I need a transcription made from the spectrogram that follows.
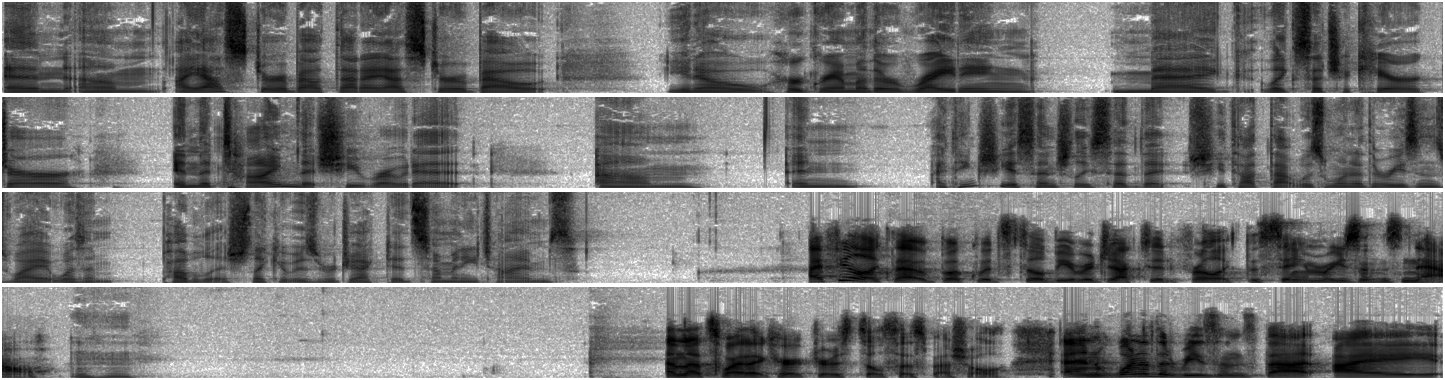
and um, I asked her about that. I asked her about, you know, her grandmother writing Meg like such a character in the time that she wrote it. Um, and I think she essentially said that she thought that was one of the reasons why it wasn't published, like it was rejected so many times. I feel like that book would still be rejected for like the same reasons now. Mm-hmm. And that's why that character is still so special. And one of the reasons that I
